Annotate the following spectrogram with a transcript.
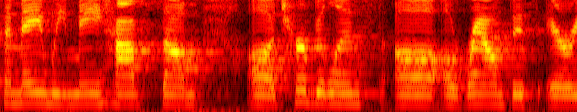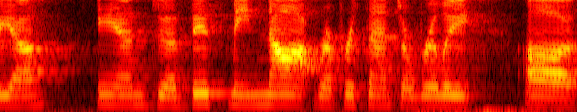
SMA. We may have some uh, turbulence uh, around this area, and uh, this may not represent a really uh,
